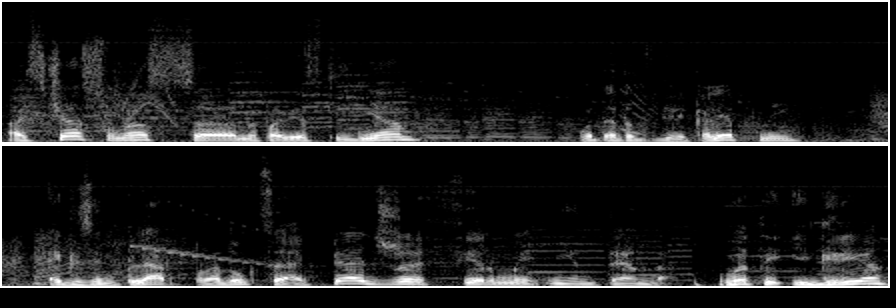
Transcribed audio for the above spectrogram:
А сейчас у нас э, на повестке дня вот этот великолепный экземпляр продукции, опять же, фирмы Nintendo. В этой игре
